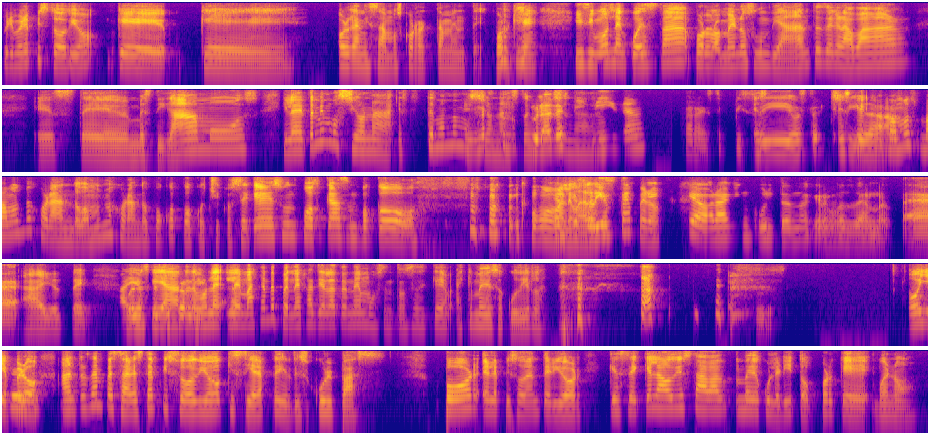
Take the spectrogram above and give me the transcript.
Primer episodio que, que organizamos correctamente. Porque hicimos la encuesta por lo menos un día antes de grabar. Este, investigamos. Y la neta me emociona. Este tema me una emociona. Estoy muy estructura emocionada. definida para este episodio. está Es que vamos, vamos mejorando, vamos mejorando poco a poco, chicos. Sé que es un podcast un poco como vale madrista, pero Que ahora bien cultas no queremos vernos. Ah, ay, yo sé. ahí Bueno, es que empecé ya tenemos la, imagen de pendejas ya la tenemos, entonces hay que, hay que medio sacudirla. Oye, pero antes de empezar este episodio, quisiera pedir disculpas por el episodio anterior, que sé que el audio estaba medio culerito, porque, bueno,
